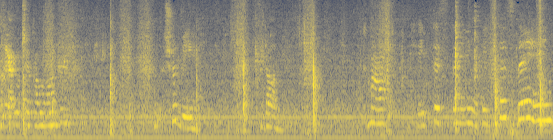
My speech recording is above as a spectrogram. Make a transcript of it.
I gotta go check on the laundry. 'Cause It should be done. Come on. I hate this thing. I hate this thing.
